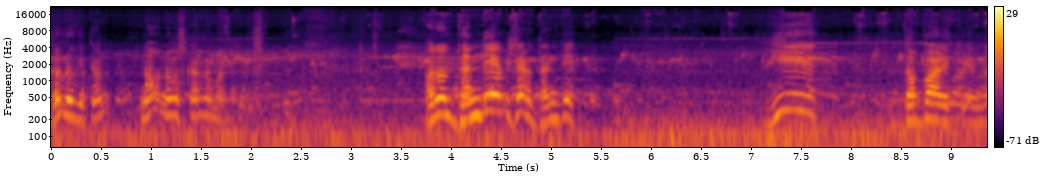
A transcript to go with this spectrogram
ಕಲ್ಲು ಹೋಗಿತ್ತೇವೆ ನಾವು ನಮಸ್ಕಾರ ಮಾಡ್ತೀವಿ. ಅದೊಂದು ದಂಧೆ ವಿಚಾರ, ದಂಧೆ. ಈ ದಬ್ಬಾಳಿಕೆಯನ್ನ,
